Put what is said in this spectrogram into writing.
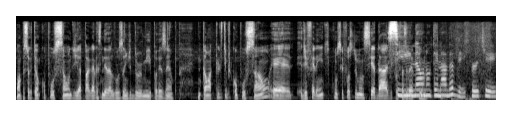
Uma pessoa que tem uma compulsão de apagar e acender a luz antes de dormir, por exemplo. Então, aquele tipo de compulsão é, é diferente como se fosse de uma ansiedade por fazer Sim, aquilo. não, não tem nada a ver, porque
